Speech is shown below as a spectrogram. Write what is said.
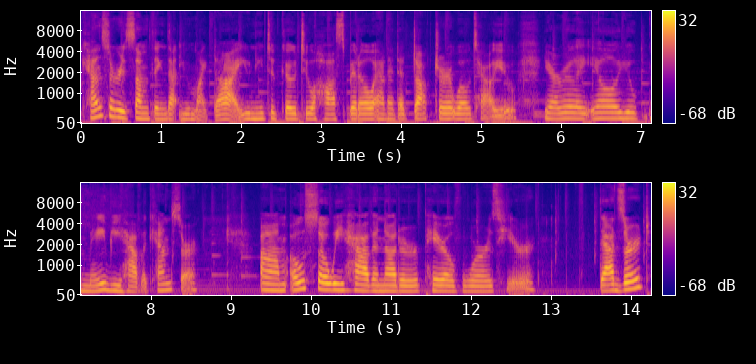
Cancer is something that you might die. You need to go to a hospital, and the doctor will tell you you're really ill. You maybe have a cancer. Um, also, we have another pair of words here desert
